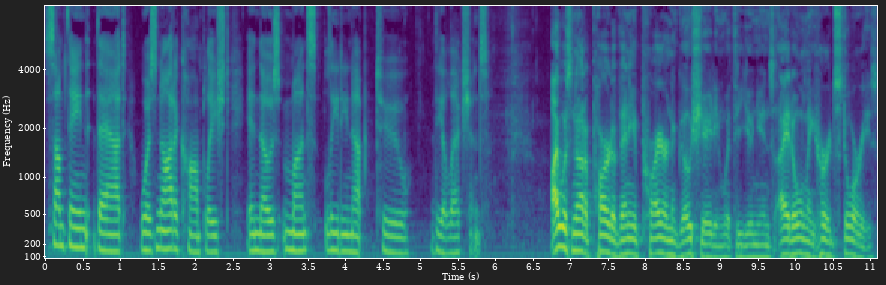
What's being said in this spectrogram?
something that was not accomplished in those months leading up to the elections? I was not a part of any prior negotiating with the unions. I had only heard stories,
